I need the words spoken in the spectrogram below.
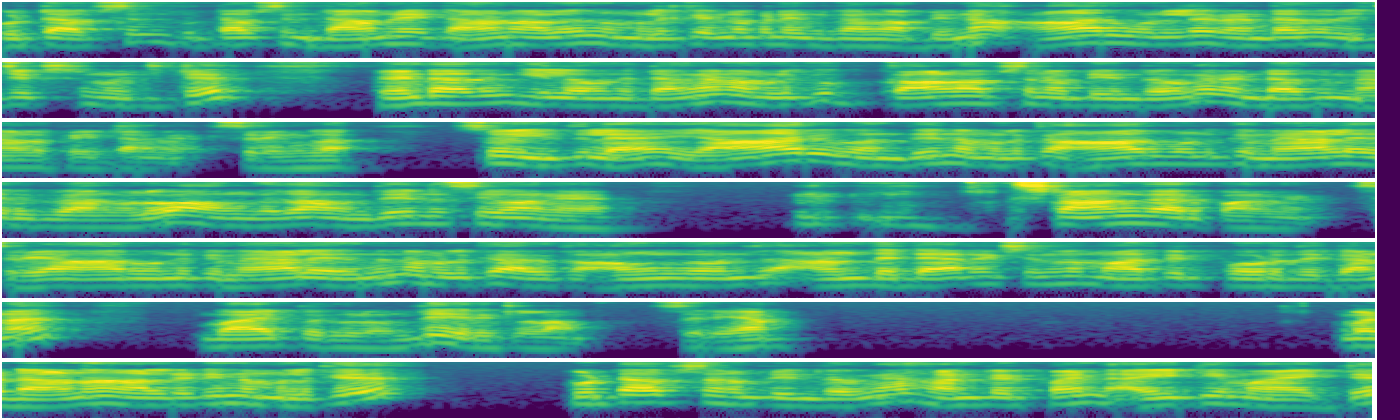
Put option put option dominate ஆனாலும் நம்மளுக்கு என்ன பண்ணிருக்காங்க அப்படின்னா ஆர் ஒன்ல ரெண்டாவது ரிஜெக்ஷன் வச்சுட்டு ரெண்டாவது கீழே வந்துட்டாங்க. நம்மளுக்கு கால் ஆப்ஷன் அப்படின்றவங்க ரெண்டாவது மேலே போயிட்டாங்க. சரிங்களா? ஸோ இதுல யாரு வந்து நம்மளுக்கு ஆர் ஒனுக்கு மேலே இருக்கிறாங்களோ அவங்க தான் வந்து என்ன செய்வாங்க? ஸ்ட்ராங்கா இருப்பாங்க. சரியா? ஆர் ஒனுக்கு மேலே இருந்து நம்மளுக்கு அதுக்கு அவங்க வந்து அந்த டைரக்ஷன்ல மார்க்கெட் போறதுக்கான வாய்ப்புகள் வந்து இருக்கலாம். சரியா? பட் ஆனால் ஆல்ரெடி நம்மளுக்கு புட் ஆப்ஷன் அப்படின்றவங்க ஹண்ட்ரட் பாயிண்ட் ஐடிஎம் ஆயிட்டு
